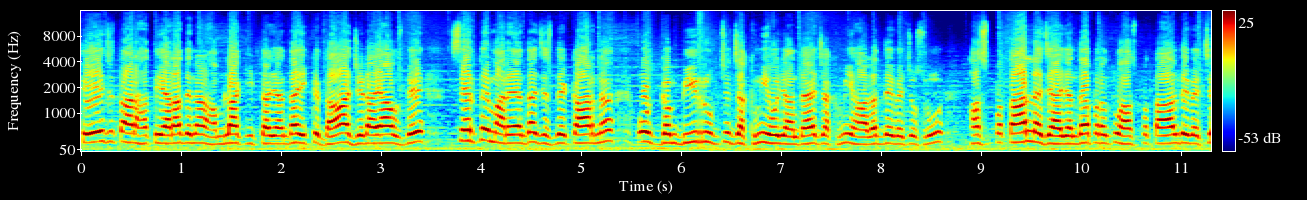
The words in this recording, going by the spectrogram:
ਤੇਜ਼ ਧਾਰ ਹਥਿਆਰਾਂ ਦੇ ਨਾਲ ਹਮਲਾ ਕੀਤਾ ਜਾਂਦਾ। ਇੱਕ ਦਾਅ ਜਿਹੜਾ ਆ ਉਸਦੇ ਸਿਰ ਤੇ ਮਾਰਿਆ ਜਾਂਦਾ ਜਿਸ ਦੇ ਕਾਰਨ ਉਹ ਗੰਭੀਰ ਰੂਪ 'ਚ ਜ਼ਖਮੀ ਹੋ ਜਾਂਦਾ ਹੈ। ਜ਼ਖਮੀ ਹਾਲਤ ਦੇ ਵਿੱਚ ਉਸ ਨੂੰ ਹਸਪਤਾਲ ਲਿਜਾਇਆ ਜਾਂਦਾ ਪਰੰਤੂ ਹਸਪਤਾਲ ਦੇ ਵਿੱਚ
